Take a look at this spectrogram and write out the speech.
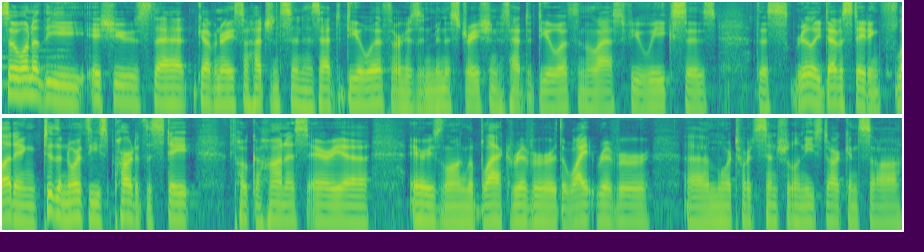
So, one of the issues that Governor Asa Hutchinson has had to deal with, or his administration has had to deal with in the last few weeks, is this really devastating flooding to the northeast part of the state, Pocahontas area, areas along the Black River, the White River, uh, more towards central and east Arkansas.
